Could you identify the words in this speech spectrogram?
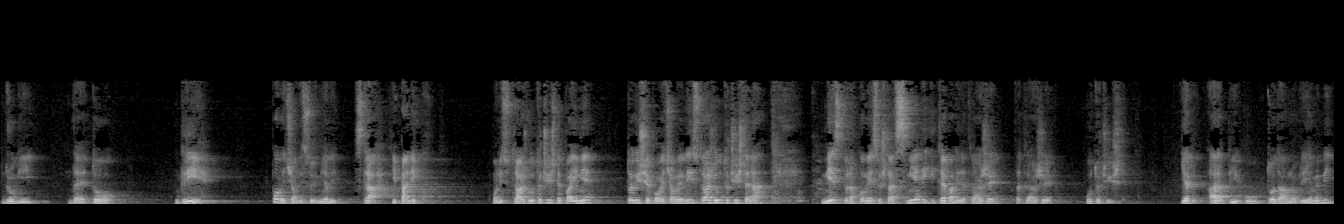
drugi da je to grijeh. Povećali su im jeli, strah i paniku. Oni su tražili utočište, pa im je to više povećalo. Jer su tražili utočište na mjesto na kome su šta smjeli i trebali da traže, da traže utočište. Jer Arapi u to davno vrijeme bi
